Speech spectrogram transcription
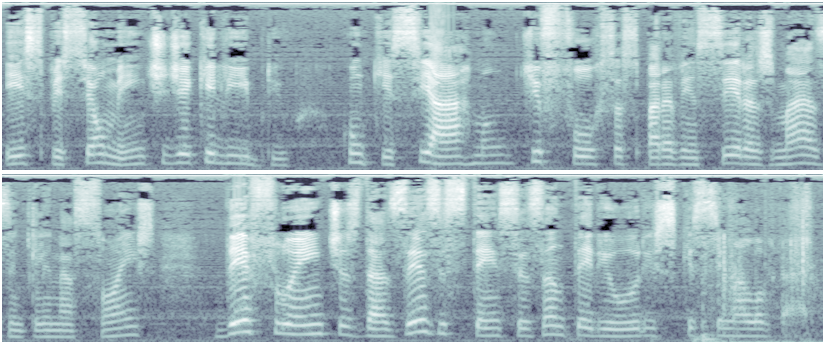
especialmente de equilíbrio, com que se armam de forças para vencer as más inclinações defluentes das existências anteriores que se malograram.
